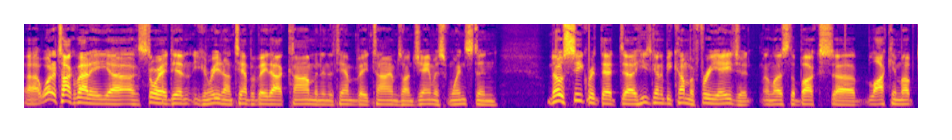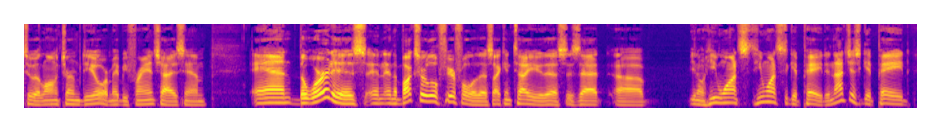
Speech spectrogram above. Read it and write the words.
Uh, I want to talk about a uh, story I did. You can read it on TampaBay.com and in the Tampa Bay Times on Jameis Winston. No secret that uh, he's going to become a free agent unless the Bucs uh, lock him up to a long-term deal or maybe franchise him. And the word is, and, and the Bucs are a little fearful of this. I can tell you this is that uh, you know he wants he wants to get paid and not just get paid –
